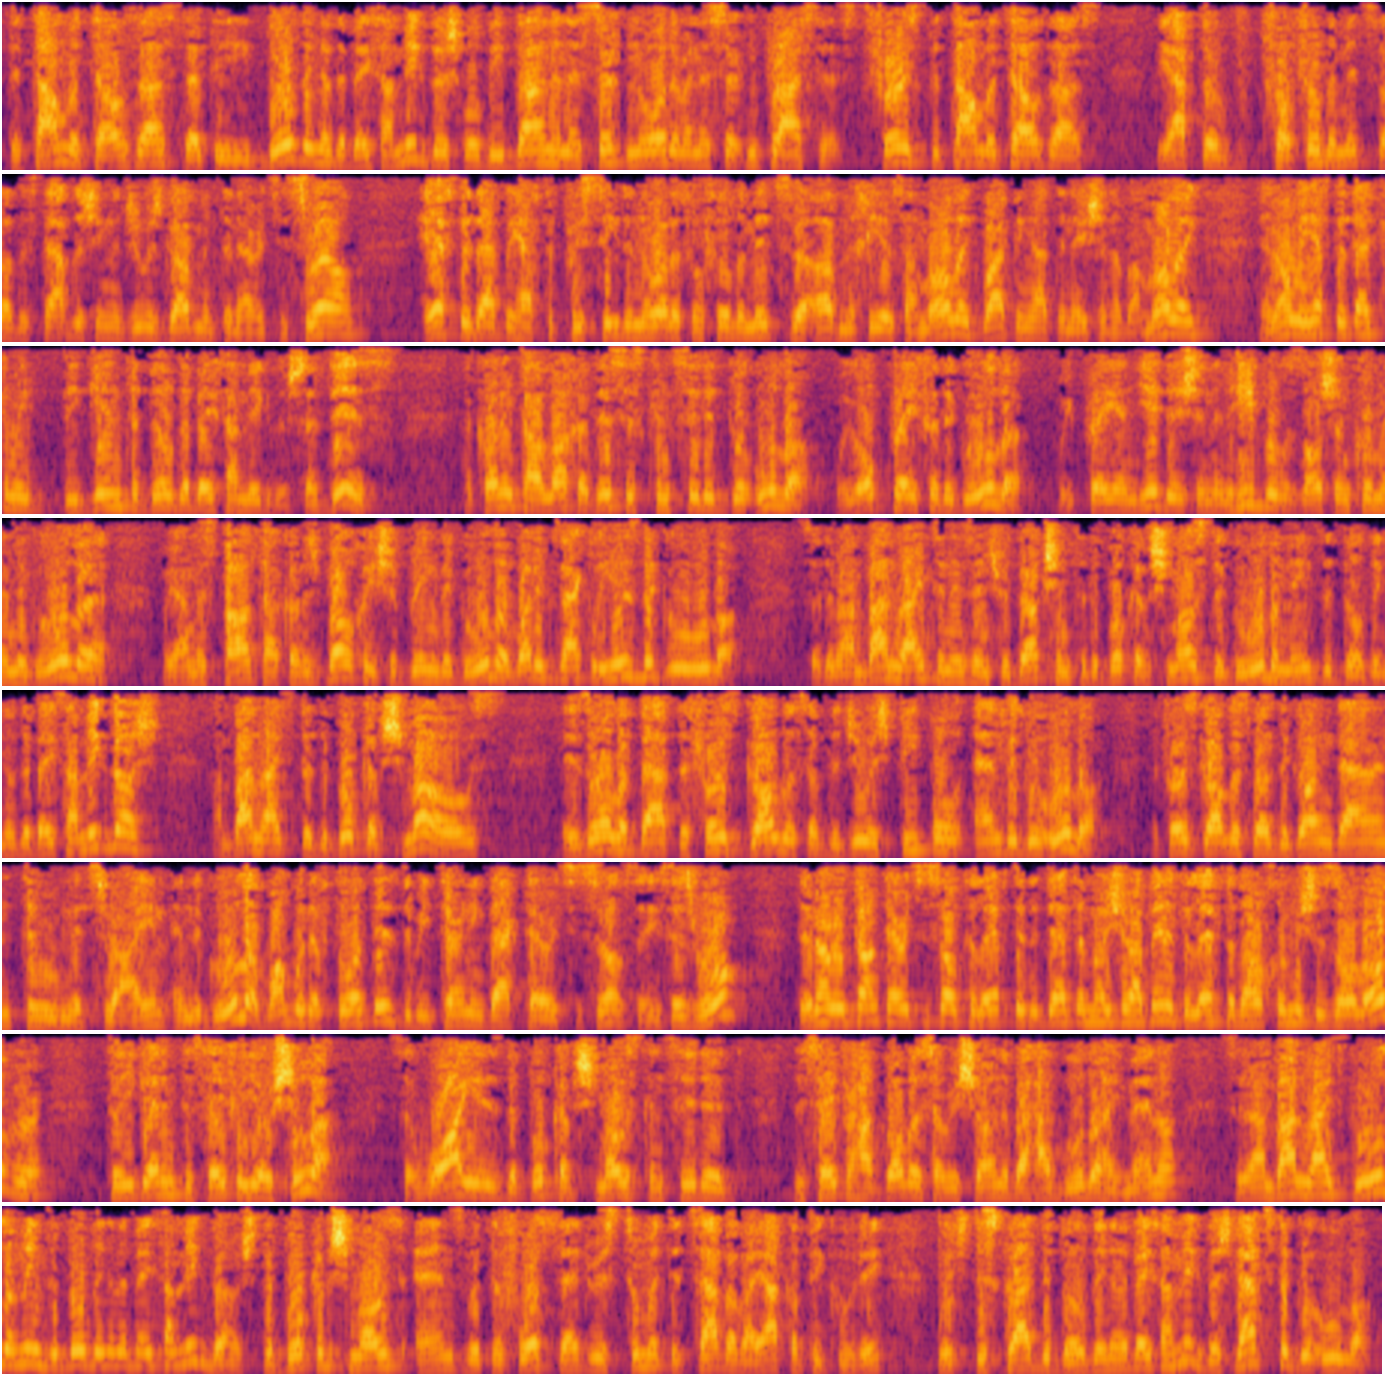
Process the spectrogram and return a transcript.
the Talmud tells us that the building of the Beis Hamikdash will be done in a certain order and a certain process. First, the Talmud tells us we have to fulfill the mitzvah of establishing a Jewish government in Eretz Yisrael. After that, we have to proceed in order to fulfill the mitzvah of Mechias Amalek, wiping out the nation of Amalek, and only after that can we begin to build the Beis Hamikdash. So this, according to Allah, this is considered Geula. We all pray for the Geula. We pray in Yiddish and in Hebrew, Zolshan Kum in the Geula. We are mispal HaKadosh Baruch He should bring the Geula. What exactly is the Geula? So the Ramban writes in his introduction to the book of Shmos, the Geula means the building of the Beis Hamikdash. Ramban writes that the book of Shmos is all about the first Golus of the Jewish people and the Geula. The first Golus was the going down to Mitzrayim, and the Geula, one would have thought, is the returning back to Eretz Yisrael. So he says, wrong. They don't return to Eretz Yisrael till after the death of Moshe Rabbeinu, till after the Chumash is all over, till you get into Sefer Yoshua. So why is the book of Shmos considered the Sefer HaGolos HaRishon Hagula Haimena? So the Ramban writes, Gula means the building of the Beis Hamikdash. The book of Shmos ends with the four Sedris Tumat Tetzava Vayakal Pikuri, which describe the building of the Beis Hamikdash. That's the Geula.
